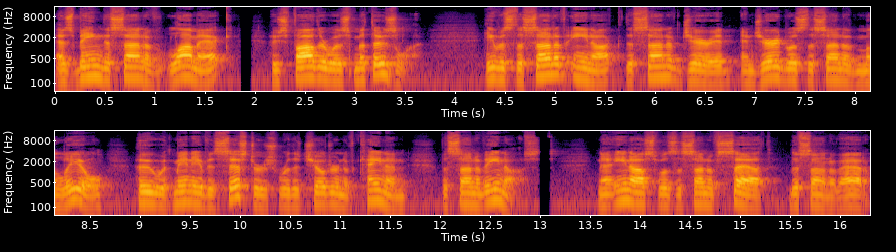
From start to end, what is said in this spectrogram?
as being the son of Lamech, whose father was Methuselah. He was the son of Enoch, the son of Jared, and Jared was the son of Maleel, who, with many of his sisters, were the children of Cainan, the son of Enos. Now, Enos was the son of Seth, the son of Adam.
